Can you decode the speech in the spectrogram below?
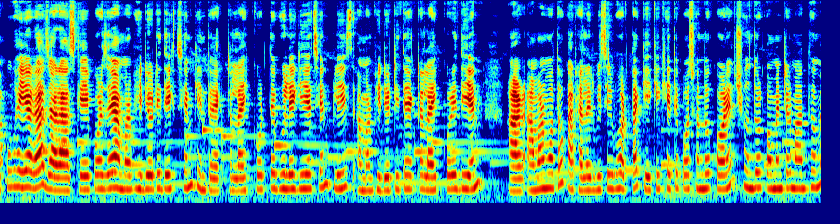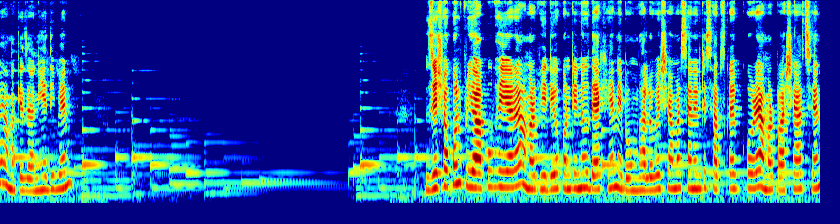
আপু ভাইয়ারা, যারা আজকে এই পর্যায়ে আমার ভিডিওটি দেখছেন, কিন্তু একটা লাইক করতে ভুলে গিয়েছেন, প্লিজ আমার ভিডিওটিতে একটা লাইক করে দিয়েন। আর আমার মতো কাঁঠালের বিচির ভর্তা কে কে খেতে পছন্দ করেন, সুন্দর কমেন্টের মাধ্যমে আমাকে জানিয়ে দিবেন। যে সকল প্রিয় আপু ভাইয়ারা আমার ভিডিও কন্টিনিউ দেখেন এবং ভালোবেসে আমার চ্যানেলটি সাবস্ক্রাইব করে আমার পাশে আছেন,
